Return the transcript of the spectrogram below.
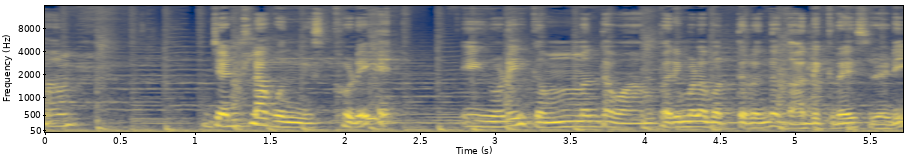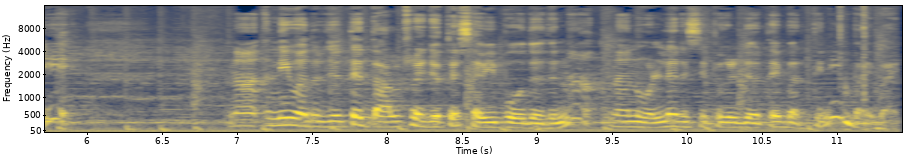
ಜಂಟ್ಲಾಗಿ ಒಂದು ಮಿಕ್ಸ್ ಕೊಡಿ. ಈಗ ನೋಡಿ ಗಮ್ಮಂತ ಪರಿಮಳ ಬರ್ತಿರೋದ್ರಿಂದ ಗಾರ್ಲಿಕ್ ರೈಸ್ ರೆಡಿ ನಾ ನೀವು ಅದ್ರ ಜೊತೆ ದಾಲ್ ಫ್ರೈ ಜೊತೆ ಸವಿಬೋದು ಅದನ್ನು. ನಾನು ಒಳ್ಳೆ ರೆಸಿಪಿಗಳ ಜೊತೆ ಬರ್ತೀನಿ. Bye bye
